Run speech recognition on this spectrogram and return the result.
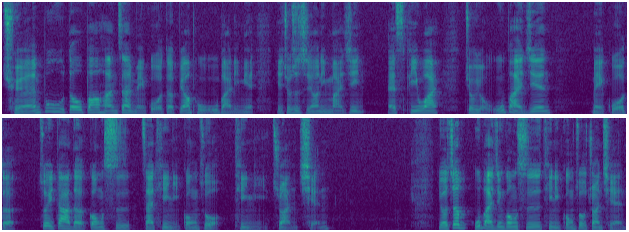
全部都包含在美国的标普五百里面，也就是只要你买进 SPY，就有五百间美国的最大的公司在替你工作，替你赚钱。有这五百间公司替你工作赚钱，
